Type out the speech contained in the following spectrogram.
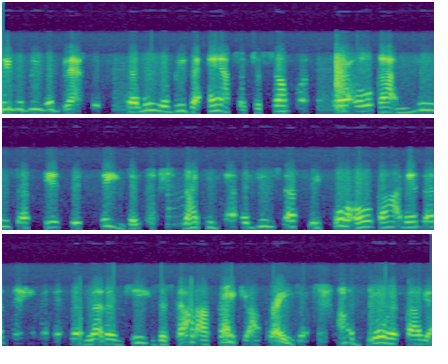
we will be the blessed, that we will be the answer to someone where, oh God, use us in this season like you've never used us before, oh God, in the name and in the blood of Jesus. God, I thank you. I praise you. I glorify you.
